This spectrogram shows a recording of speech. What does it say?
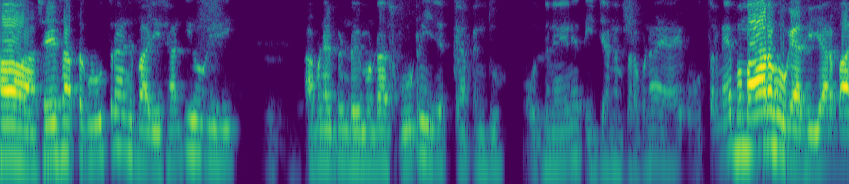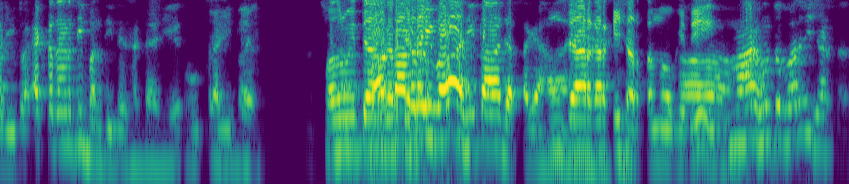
ਹਾਂ 6-7 ਕਬੂਤਰਾਂ 'ਚ ਬਾਜੀ ਸਾਂਝੀ ਹੋ ਗਈ ਸੀ। ਆਪਣੇ ਪਿੰਡੋਂ ਹੀ ਮੁੰਡਾ ਸਕੂਟਰੀ ਜਿੱਤਿਆ ਪਿੰਦੂ ਉਦਨੇ ਇਹਨੇ ਤੀਜਾ ਨੰਬਰ ਬਣਾਇਆ ਇਹ ਕਬੂਤਰ ਨੇ। ਬਿਮਾਰ ਹੋ ਗਿਆ ਸੀ ਯਾਰ ਬਾਜੀ ਤੋਂ। ਇੱਕ ਦਿਨ ਦੀ ਬੰਦੀ ਤੇ ਛੱਡਿਆ ਸੀ ਇਹ ਕਬੂਤਰ ਦੀ ਬਾਜੀ। ਮਤਲਬ ਇਹ ਤਿਆਰ ਤਗੜਾ ਕਰਕੇ ਹੀ ਵਾਲਾ ਸੀ ਤਾਂ ਜਿੱਤ ਗਿਆ। ਹੁਣ ਤਿਆਰ ਕਰਕੇ ਹੀ ਛੱਡਤਾ ਮੌਕੇ ਦੀ। ਹਾਂ। ਬਿਮਾਰ ਹੋਣ ਤੋਂ ਬਾਅਦ ਵੀ ਛੱਡਤਾ।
